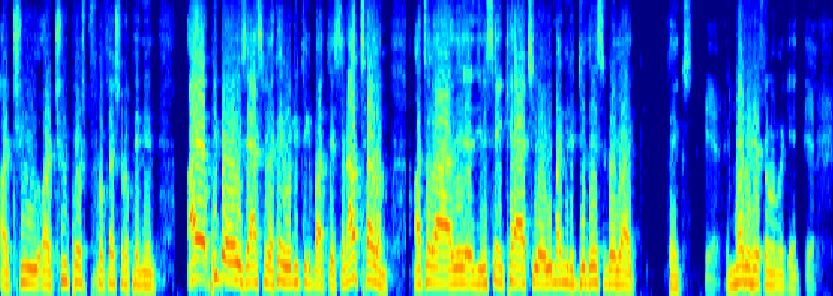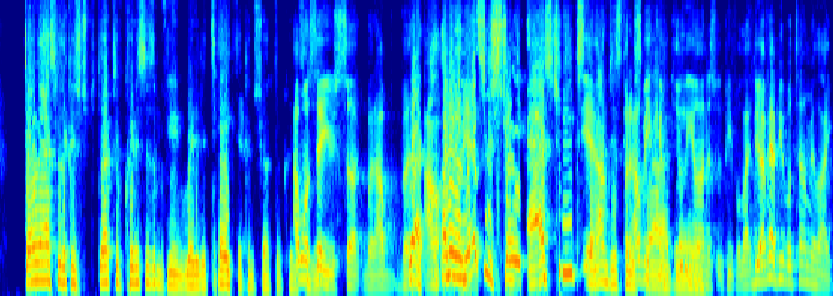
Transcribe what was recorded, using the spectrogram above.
our true our true professional opinion, I people always ask me like, hey, what do you think about this? And I'll tell them, I'll tell them, uh, this ain't catchy, or you might need to do this, and they're like, thanks, Yeah. and never hear from them again. Yeah. Don't ask for the constructive criticism if you ain't ready to take the Yeah. constructive I won't say you suck, but I'll. But Right. I'll, I mean, unless you're straight ass cheeks, then Yeah, I'm just but gonna I'll be completely bro. honest with people. Like, dude, I've had people tell me like,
